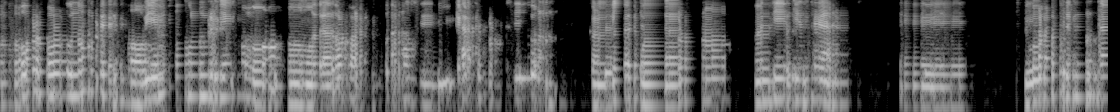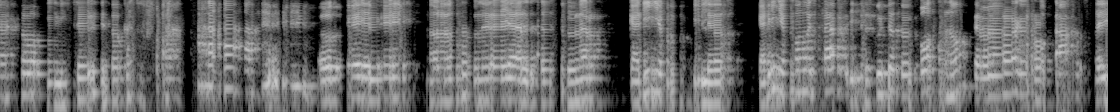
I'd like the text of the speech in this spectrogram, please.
por favor, por tu nombre, o bien un nombre bien como, como, moderador para que podamos identificarte, porque sí, con, con el clave de moderador no, no, entiendo quién sea. Eh, si en contacto, en mi cel te toca su ok, ok. No le vas a poner ahí al, al celular cariño y le vas cariño, ¿cómo estás? Y te escucha tu esposa, ¿no? Te va a dar rotazos ahí,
